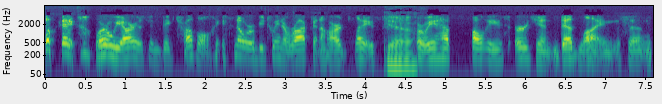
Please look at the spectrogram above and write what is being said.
Okay, where we are is in big trouble. You know, we're between a rock and a hard place. Yeah. where we have all these urgent deadlines and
